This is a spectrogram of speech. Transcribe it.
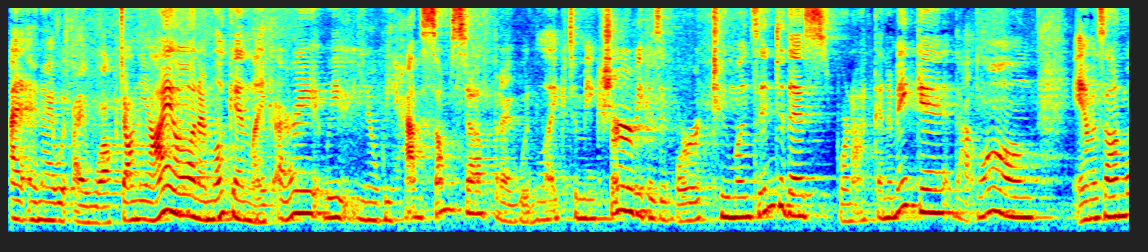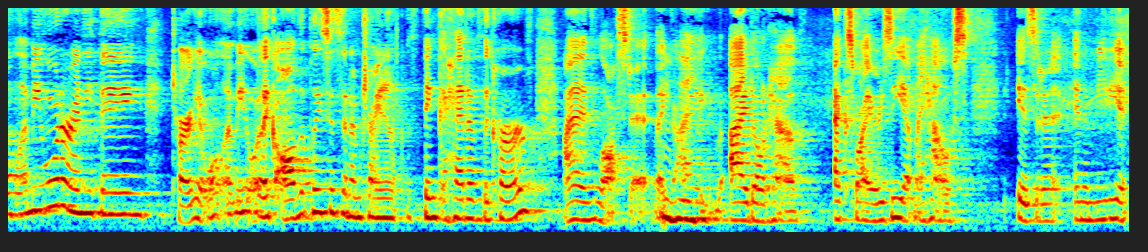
I, and I, w- I walked down the aisle and I'm looking like, all right, we, you know, we have some stuff, but I would like to make sure because if we're two months into this, we're not going to make it that long. Amazon won't let me order anything. Target won't let me order. Like all the places that I'm trying to think ahead of the curve, I've lost it. Like I, mm-hmm. I don't have X, Y, or Z at my house. Is it a, an immediate,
